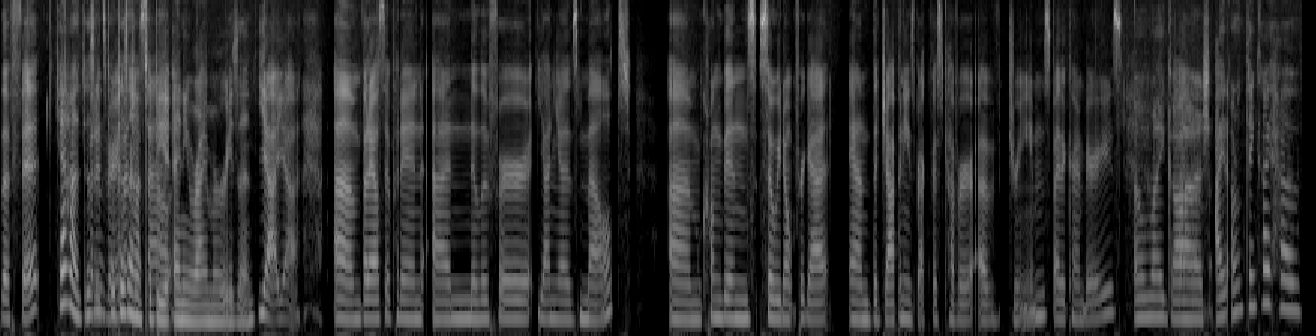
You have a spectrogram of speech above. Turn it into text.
the fit Yeah, it doesn't. There doesn't have to be any rhyme or reason. yeah, yeah. Um, but I also put in uh, Nilufer Yanya's Melt, um, Khruangbin's So We Don't Forget, and the Japanese breakfast cover of Dreams by the Cranberries. Oh my gosh, I don't think I have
